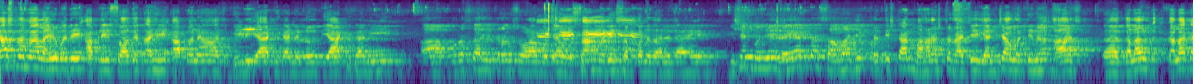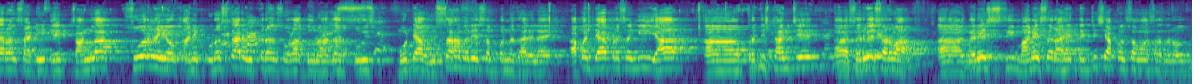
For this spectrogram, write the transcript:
विकासनामा लाईव्हमध्ये आपले स्वागत आहे. आपण आज बीडी या ठिकाणी लोक या ठिकाणी पुरस्कार वितरण सोहळा मोठ्या उत्साहामध्ये संपन्न झालेला आहे. विशेष म्हणजे रयत सामाजिक प्रतिष्ठान महाराष्ट्र राज्य यांच्या वतीनं आज कला कलाकारांसाठी एक चांगला सुवर्णयोग आणि पुरस्कार वितरण सोहळा दोन हजार चोवीस मोठ्या उत्साहामध्ये संपन्न झालेला आहे. आपण त्या प्रसंगी या प्रतिष्ठानचे सर्वे सर्वा गणेश सी माने सर आहेत त्यांच्याशी आपण संवाद साधणार आहोत.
